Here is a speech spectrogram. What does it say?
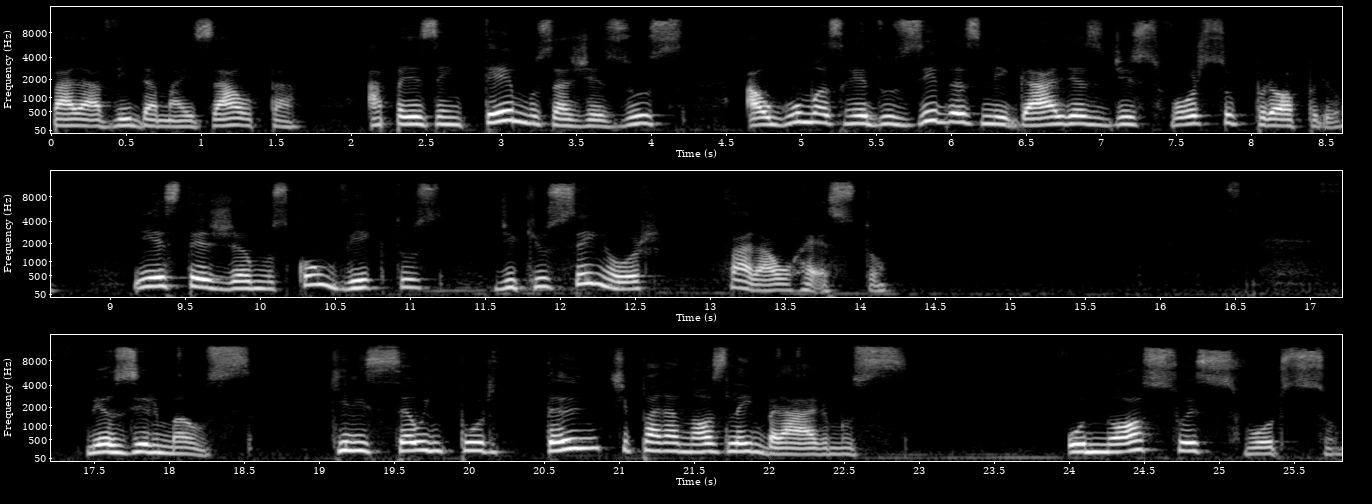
para a vida mais alta, apresentemos a Jesus algumas reduzidas migalhas de esforço próprio e estejamos convictos de que o Senhor fará o resto. Meus irmãos, que lição importante para nós lembrarmos o nosso esforço,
